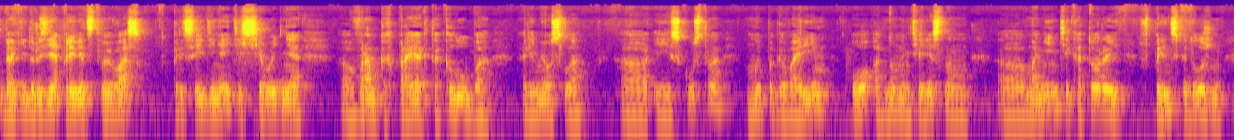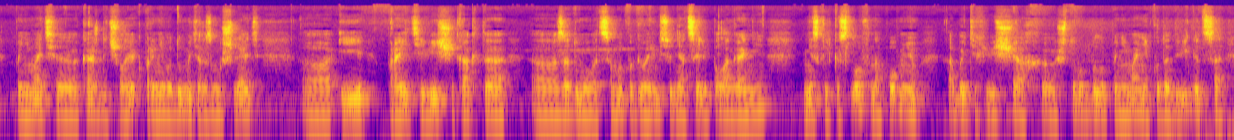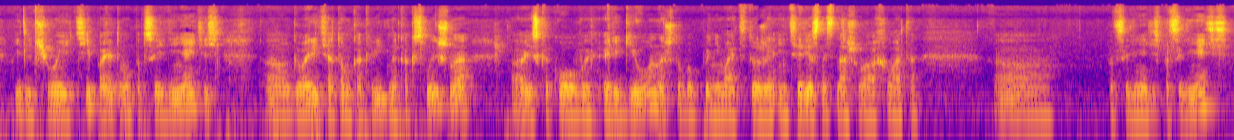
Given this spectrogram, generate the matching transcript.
Дорогие друзья, приветствую вас. Присоединяйтесь сегодня э, в рамках проекта клуба «Ремесла э, и искусство». Мы поговорим о одном интересном э, моменте, который, в принципе, должен понимать каждый человек, про него думать, размышлять и про эти вещи как-то задумываться. Мы поговорим сегодня о целеполагании. Несколько слов напомню – об этих вещах, э, чтобы было понимание, куда двигаться и для чего идти. Поэтому подсоединяйтесь, э, говорите о том, как видно, как слышно, э, из какого вы региона, чтобы понимать тоже интересность нашего охвата. Подсоединяйтесь, подсоединяйтесь.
